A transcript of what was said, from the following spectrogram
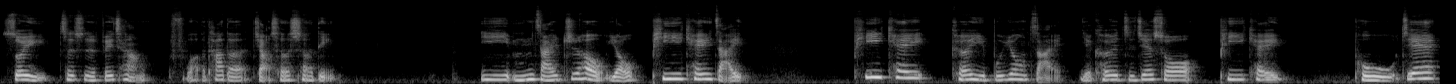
所以这是非常符合他的角色设定。以五仔之后有 PK 仔，PK 可以不用仔，也可以直接说 PK。普街，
